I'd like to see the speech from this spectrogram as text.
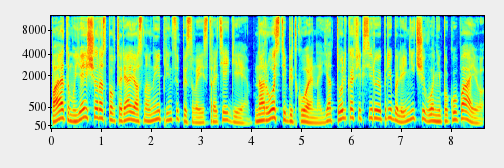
Поэтому я еще раз повторяю основные принципы своей стратегии. На росте биткоина я только фиксирую прибыли и ничего не покупаю,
